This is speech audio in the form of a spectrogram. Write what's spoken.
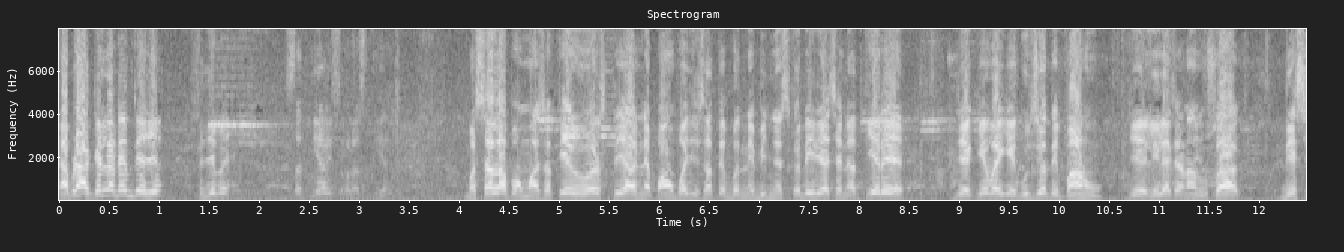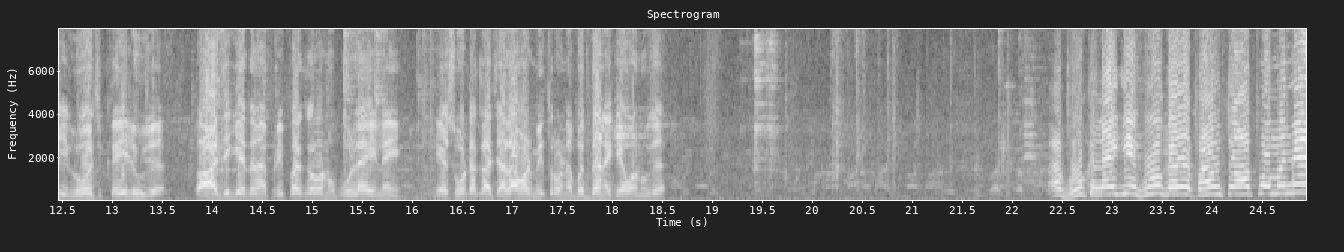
આપણે આ કેટલા ટાઈમ થયા છે સંજયભાઈ? સત્યાવીસ વર્ષ થયા. મસાલા પાઉંમાં સત્યાવીસ વર્ષ થયા અને પાઉંભાજી સાથે બંને બિઝનેસ કરી રહ્યા છે અને અત્યારે જે કહેવાય કે ગુજરાતી ભાણું જે લીલા ચણાનું શાક દેશી લોજ કર્યું છે તો આ જગ્યાએ તમે પ્રિપેર કરવાનું ભૂલાય નહીં. એ સો ટકા ઝાલાવાડ મિત્રોને બધાને કહેવાનું છે. આ ભૂખ લાગી ભૂખ હવે પાઉં તો આપો મને.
